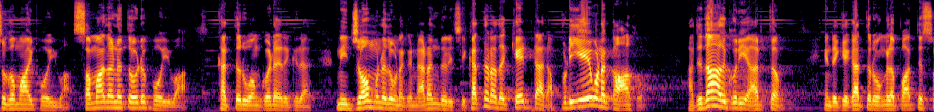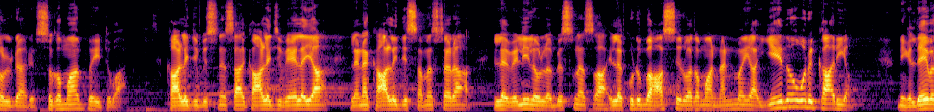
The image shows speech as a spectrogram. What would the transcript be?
சுகமாய் போய் வா சமாதானத்தோடு போய் வா. கத்தர் உன் கூட இருக்கிறார். நீ ஜோம்னது உனக்கு நடந்துருச்சு. கத்தர் அதை கேட்டார். அப்படியே உனக்கு ஆகும். அதுதான் அதுக்குரிய அர்த்தம். இன்றைக்கு கத்தர் உங்களை பார்த்து சொல்கிறாரு சுகமாக போயிட்டு வா. காலேஜ் பிஸ்னஸா காலேஜ் வேலையா? இல்லைன்னா காலேஜ் செமஸ்டரா இல்லை வெளியில் உள்ள பிஸ்னஸா இல்லை குடும்ப ஆசீர்வாதமாக நன்மையாக ஏதோ ஒரு காரியம். நீங்கள் தேவ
